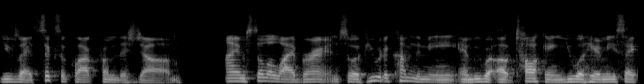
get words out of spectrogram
usually at six o'clock from this job I am still a librarian. So if you were to come to me and we were out talking, you will hear me say,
